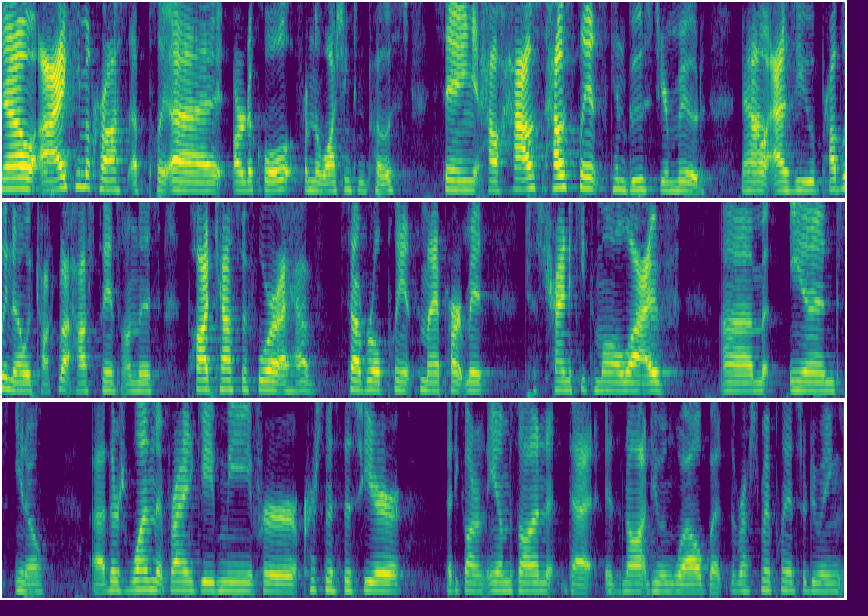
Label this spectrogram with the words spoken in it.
Now, I came across a pla uh, article from the Washington Post saying how house houseplants can boost your mood. Now, as you probably know, we've talked about houseplants on this podcast before. I have several plants in my apartment, just trying to keep them all alive. Um, and you know, uh, there's one that Brian gave me for Christmas this year that he got on Amazon that is not doing well, but the rest of my plants are doing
